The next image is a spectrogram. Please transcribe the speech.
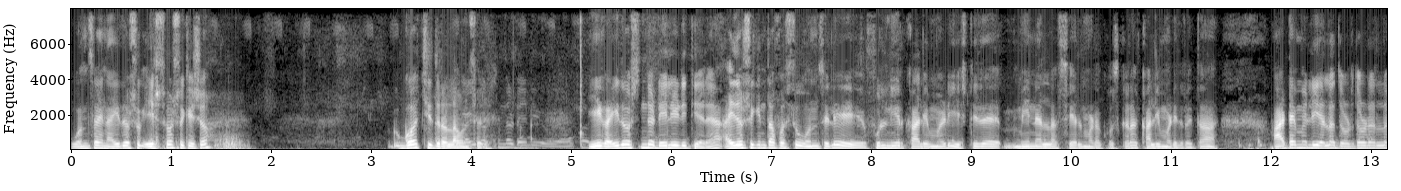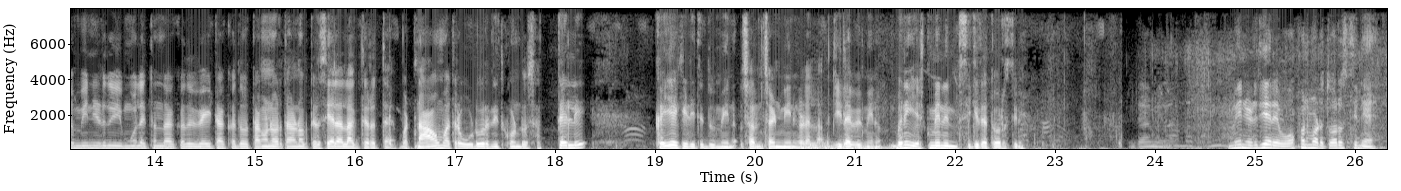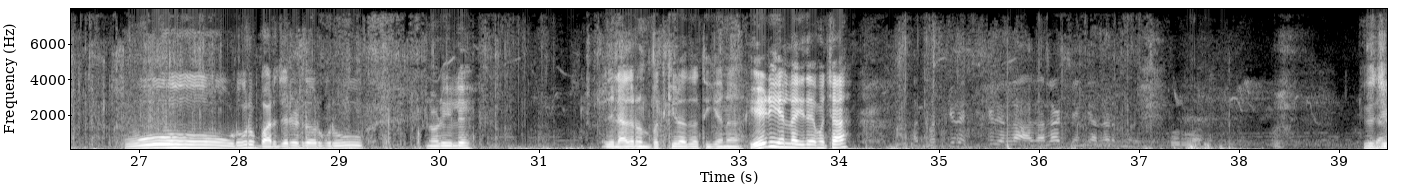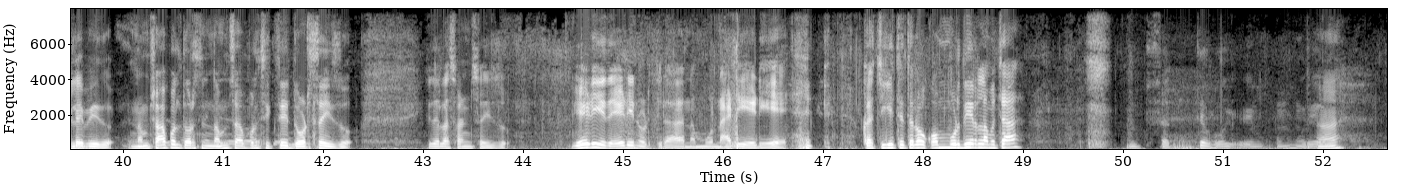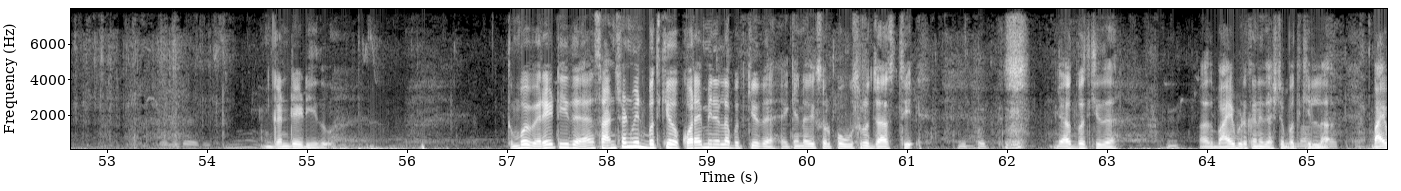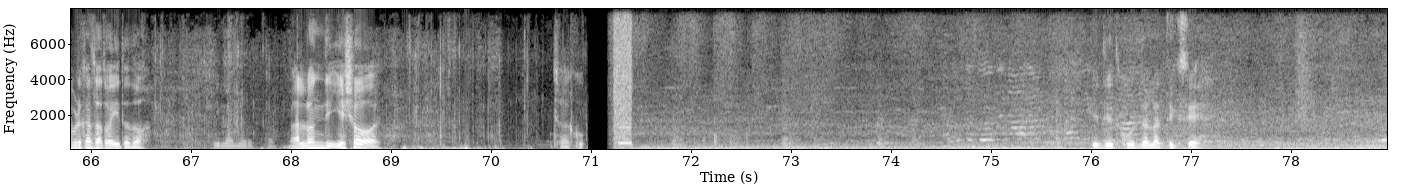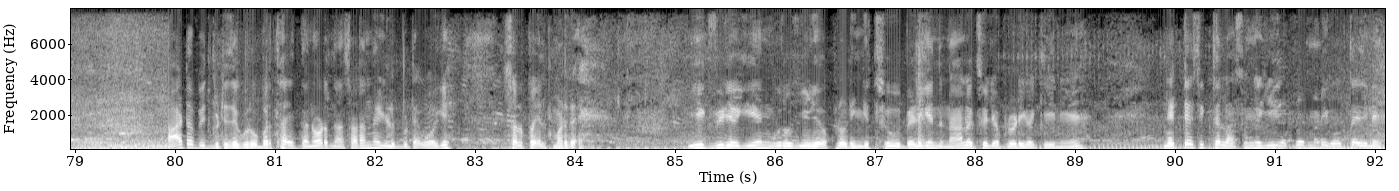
ಒಂದ್ಸಲಿ ಐದು ವರ್ಷಕ್ಕೆ ಎಷ್ಟು ವರ್ಷಕ್ಕೆ ಎಷ್ಟು ಗೊಚ್ಚಿದ್ರಲ್ಲ ಒಂದ್ಸಲಿ. ಈಗ ಐದು ವರ್ಷದಿಂದ ಡೈಲಿ ಹಿಡಿತಿದ್ದಾರೆ ಐದು ವರ್ಷಕ್ಕಿಂತ ಫಸ್ಟು ಒಂದ್ಸಲಿ ಫುಲ್ ನೀರು ಖಾಲಿ ಮಾಡಿ ಎಷ್ಟಿದೆ ಮೀನೆಲ್ಲ ಸೇಲ್ ಮಾಡೋಕ್ಕೋಸ್ಕರ ಖಾಲಿ ಮಾಡಿದ್ರು ಆಯ್ತಾ? ಆ ಟೈಮಲ್ಲಿ ಎಲ್ಲ ದೊಡ್ಡ ದೊಡ್ಡೆಲ್ಲ ಮೀನು ಹಿಡಿದು ಈ ಮೂಲೆ ತಂದು ಹಾಕೋದು ವೆಯ್ಟ್ ಹಾಕೋದು ತಗೊಂಡವ್ರು ತಗೊಂಡೋಗ್ತಾರೆ ಸೇಲೆಲ್ಲ ಆಗ್ತಿರುತ್ತೆ. ಬಟ್ ನಾವು ಮಾತ್ರ ಹುಡುಗರು ನಿಂತ್ಕೊಂಡು ಸತ್ತಲ್ಲಿ ಕೈಯಾಗಿ ಹಿಡಿತಿದ್ದು ಮೀನು, ಸಣ್ಣ ಸಣ್ಣ ಮೀನುಗಳೆಲ್ಲ, ಜಿಲೇಬಿ ಮೀನು. ಬನ್ನಿ, ಎಷ್ಟು ಮೀನು ಸಿಕ್ಕಿದೆ ತೋರಿಸ್ತೀನಿ. ಮೀನು ಹಿಡ್ದಿಯಾರೆ ಓಪನ್ ಮಾಡಿ, ತೋರಿಸ್ತೀನಿ. ಓ, ಹುಡುಗರು ಬರ್ಜರ್ ಹಿಡ್ದವ್ರು ಗುರು. ನೋಡಿ ಇಲ್ಲಿ. ಯಾವ್ದಾರು ಒಂದು ಬದುಕಿರೋದ ತೆಗಿಯೋಣ. ಏಡಿ ಎಲ್ಲ ಇದೆ ಮಚ್ಚ. ಇದು ಜಿಲೇಬಿ ಇದು. ನಮ್ಮ ಶಾಪಲ್ಲಿ ತೋರಿಸ್ತೀನಿ. ನಮ್ಮ ಶಾಪಲ್ಲಿ ಸಿಗ್ತೈತೆ ದೊಡ್ಡ ಸೈಜು ಇದೆಲ್ಲ ಸಣ್ಣ ಸೈಜು ಏಡಿ ಇದೆ, ಏಡಿ ನೋಡ್ತೀರಾ? ನಮ್ಮೂರು ನಾಟಿ ಏಡಿ. ಕಚ್ಚಿಗೆ ಚಿತ್ರ ಕೊಂಬು ಮುರಿದಿರಲ್ಲ ಮಚ್ಚ? ಸತ್ಯ ಹೋಗಿ ಹಾಂ ಗಂಡೇಡಿ ಇದು. ತುಂಬ ವೆರೈಟಿ ಇದೆ. ಸಣ್ಣ ಸಣ್ಣ ಮೀನು ಬದುಕಿದೆ, ಕೊರೆ ಮೀನೆಲ್ಲ ಬದುಕಿದೆ. ಯಾಕೆಂದರೆ ಈಗ ಸ್ವಲ್ಪ ಉಸಿರು ಜಾಸ್ತಿ. ಯಾವ್ದು ಬದುಕಿದೆ? ಅದು ಬಾಯಿ ಬಿಡ್ಕೊಂಡಿದೆ ಅಷ್ಟೇ ಬದುಕಿಲ್ಲ. ಬಾಯಿ ಬಿಡ್ಕೊಂಡು ಸತ್ತೋಯ್ತದು ಅಲ್ಲೊಂದು ಯಶೋ. ಸಾಕು ಇದ್ದಿದ್ದು ಕೂದಲೆಲ್ಲ ತೆಗ್ಸಿ ಆಟೋ ಬಿದ್ದುಬಿಟ್ಟಿದೆ ಗುರು. ಬರ್ತಾ ಇದ್ದ ನೋಡಿದ್ನ ಸಡನ್ನಾಗಿ ಇಳಿದ್ಬಿಟ್ಟೆ. ಹೋಗಿ ಸ್ವಲ್ಪ ಹೆಲ್ಪ್ ಮಾಡಿದೆ. ಈಗ ವೀಡಿಯೋಗೆ ಏನು ಗುರು ವೀಡಿಯೋ ಅಪ್ಲೋಡಿಂಗ್ ಇತ್ತು? ಬೆಳಿಗ್ಗೆಯಿಂದ ನಾಲ್ಕು ಸಲ ಅಪ್ಲೋಡಿಗೆ ಹಾಕಿದ್ದೀನಿ ನೆಟ್ಟೇ ಸಿಕ್ತಲ್ಲ ಸುಮ್ಮನೆ ಈಗ ಅಪ್ಲೋಡ್ ಮಾಡಿ ಹೋಗ್ತಾ ಇದ್ದೀನಿ.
